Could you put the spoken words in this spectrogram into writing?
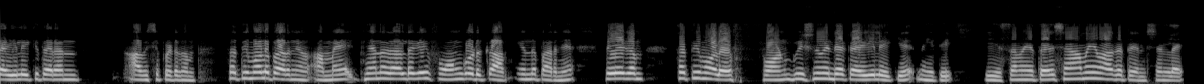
കയ്യിലേക്ക് തരാൻ ആവശ്യപ്പെട്ടതും സത്യമോൾ പറഞ്ഞു അമ്മേ ഞാൻ ഒരാളുടെ കയ്യിൽ ഫോൺ കൊടുക്കാം എന്ന് പറഞ്ഞ് വേഗം സത്യമോൾ ഫോൺ വിഷ്ണുവിന്റെ കയ്യിലേക്ക് നീട്ടി. ഈ സമയത്ത് ശ്യാമയുമാകെ ടെൻഷനിലായി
